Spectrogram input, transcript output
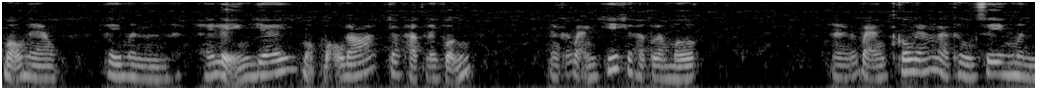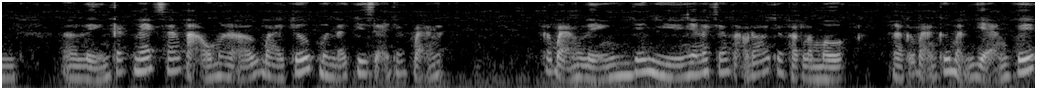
bộ nào thì mình hãy luyện với một bộ đó cho thật là vững. À, các bạn viết cho thật là mượt à, các bạn cố gắng là thường xuyên mình à, luyện các nét sáng tạo mà ở bài trước mình đã chia sẻ cho các bạn các bạn luyện với nhiều nha nét sáng tạo đó cho thật là mượt. À, các bạn cứ mạnh dạn viết.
